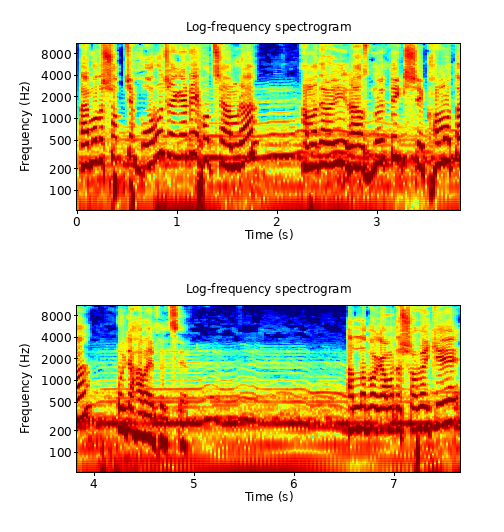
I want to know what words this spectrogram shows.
তার মধ্যে সবচেয়ে বড় জায়গাটাই হচ্ছে আমরা, আমাদের ওই রাজনৈতিক সে ক্ষমতা, ওইটা হারাই ফেলছে। আল্লাহ আমাদের সবাইকে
